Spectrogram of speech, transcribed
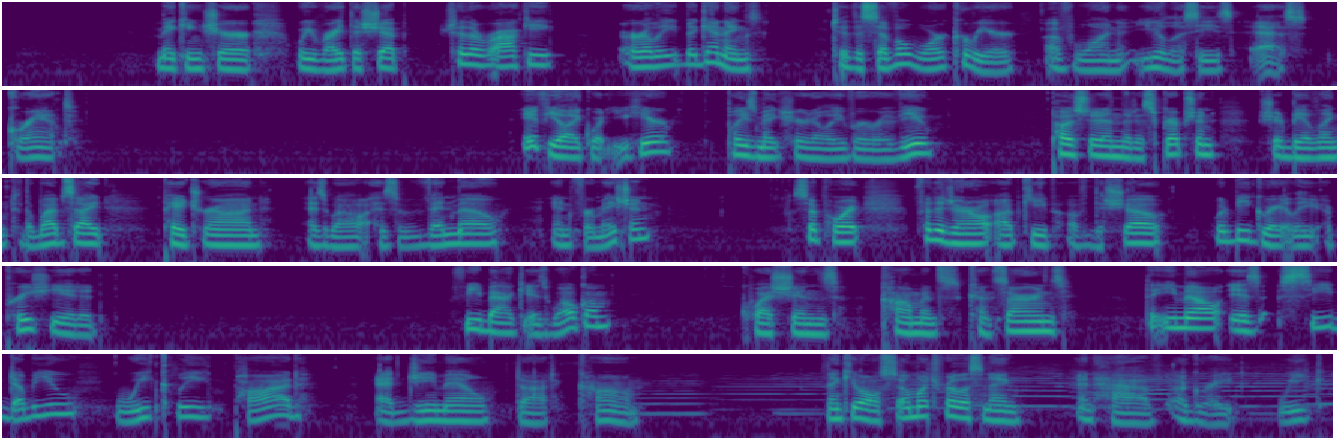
making sure we right the ship to the rocky early beginnings to the Civil War career of one Ulysses S. Grant. If you like what you hear, please make sure to leave a review. Posted in the description should be a link to the website, Patreon, as well as Venmo information. Support for the general upkeep of the show would be greatly appreciated. Feedback is welcome. Questions, comments, concerns. The email is cwweeklypod at gmail.com. Thank you all so much for listening and have a great week.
